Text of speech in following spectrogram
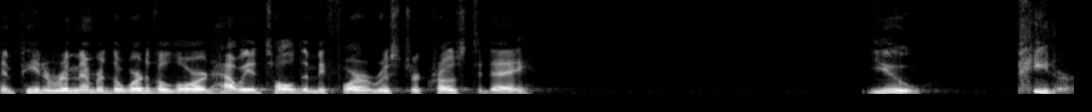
And Peter remembered the word of the Lord, how he had told him before a rooster crows today. You, Peter,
